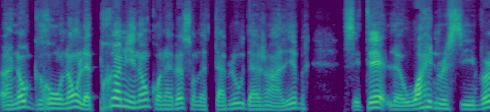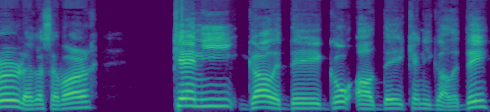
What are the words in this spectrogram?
un autre gros nom, le premier nom qu'on avait sur notre tableau d'agent libre, c'était le wide receiver, le receveur, Kenny Galladay. Go all day, Kenny Galladay.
